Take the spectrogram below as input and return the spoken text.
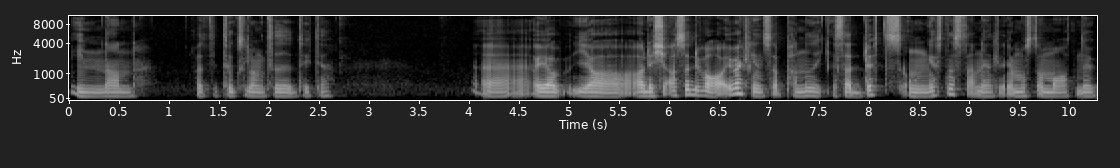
innan. För att det tog så lång tid tyckte jag. Uh, och jag, jag ja, det, alltså det var ju verkligen så panik, så dödsångest nästan egentligen. Jag måste ha mat nu.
